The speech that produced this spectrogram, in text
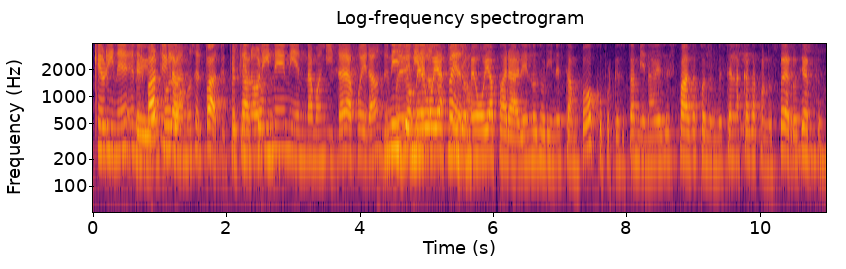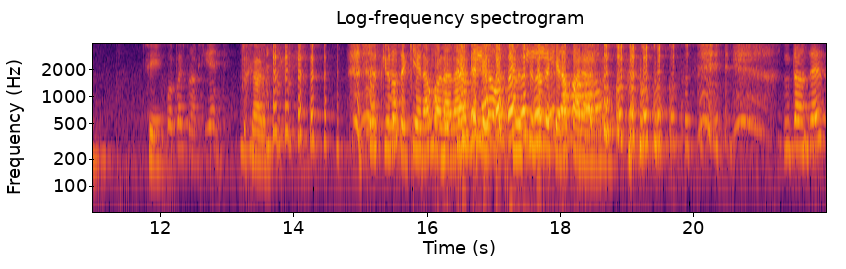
que orine en el patio y lavemos el patio, pues que no orine ni en la manguita de afuera donde ni puede yo me voy a, Ni yo me voy a parar en los orines tampoco, porque eso también a veces pasa cuando uno está en la casa con los perros, ¿cierto? Sí. Por, pues por accidente. Sí, claro. no es que uno se quiera parar. No, es que uno se quiera parar. Entonces,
